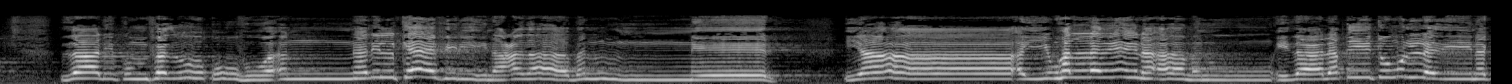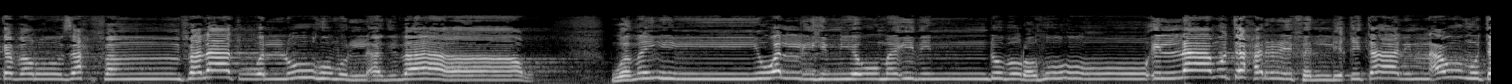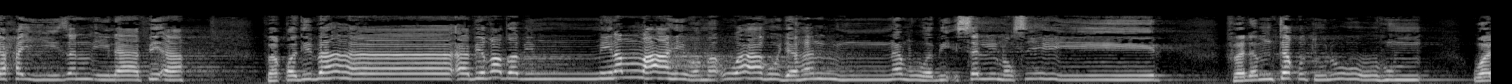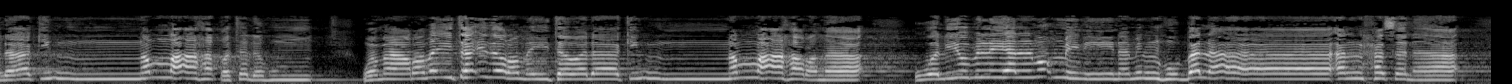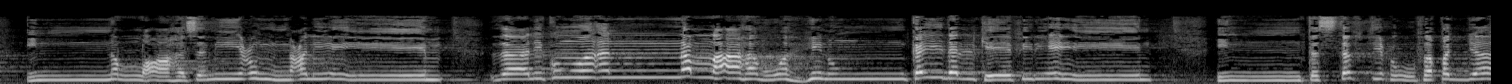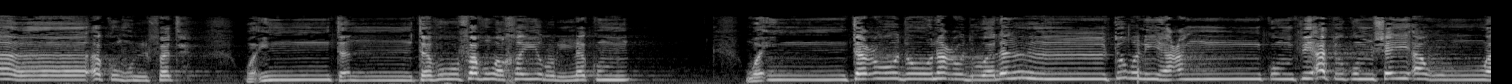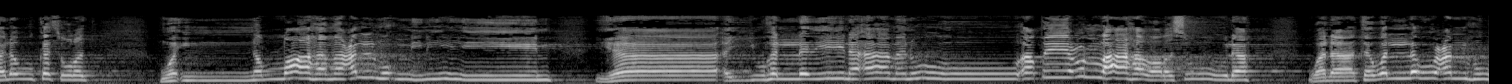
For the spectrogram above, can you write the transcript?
ذلكم فذوقوه وان للكافرين عذاب النير. يا أيها الذين آمنوا إذا لقيتم الذين كفروا زحفا فلا تولوهم الأدبار. ومن يولهم يومئذ دبره إلا متحرفا لقتال أو متحيزا إلى فئة فقد باء بغضب من الله ومأواه جهنم وبئس المصير. فلم تقتلوهم ولكن الله قتلهم. وما رميت اذ رميت ولكن الله رمى وليبلي المؤمنين منه بلاء حسنا ان الله سميع عليم ذلكم وان الله موهن كيد الكافرين ان تستفتحوا فقد جاءكم الفتح وإن تنتهوا فهو خير لكم. وإن تعودوا نعد ولن تغني عنكم فئتكم شيئا ولو كثرت. وإن الله مع المؤمنين. يا أيها الذين آمنوا أطيعوا الله ورسوله ولا تولوا عنه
